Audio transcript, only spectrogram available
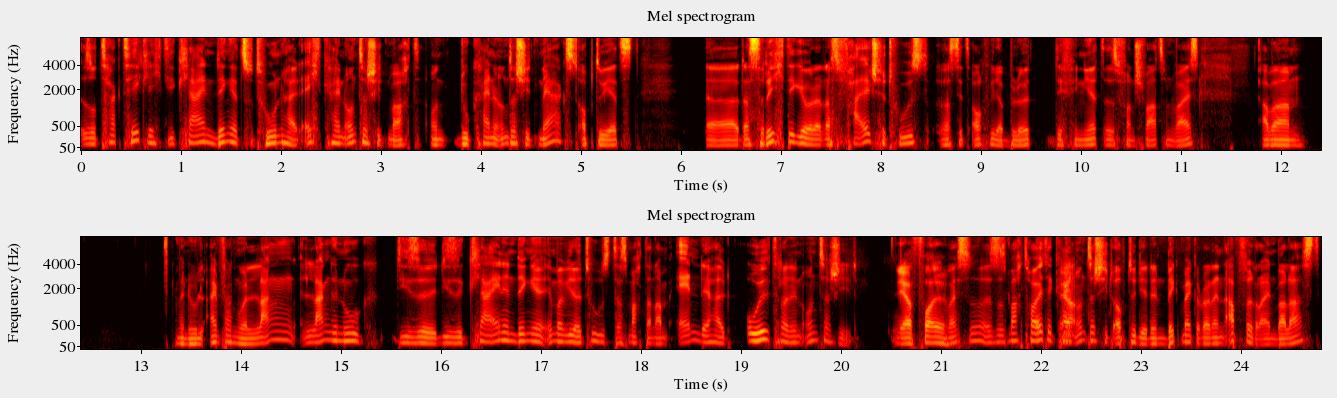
so tagtäglich die kleinen Dinge zu tun halt echt keinen Unterschied macht und du keinen Unterschied merkst, ob du jetzt äh, das Richtige oder das Falsche tust, was jetzt auch wieder blöd definiert ist von Schwarz und Weiß. Aber wenn du einfach nur lang, lang genug diese, diese kleinen Dinge immer wieder tust, das macht dann am Ende halt ultra den Unterschied. ja, voll. Weißt du, es es macht heute keinen Ja. Unterschied, ob du dir den Big Mac oder den Apfel reinballerst.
